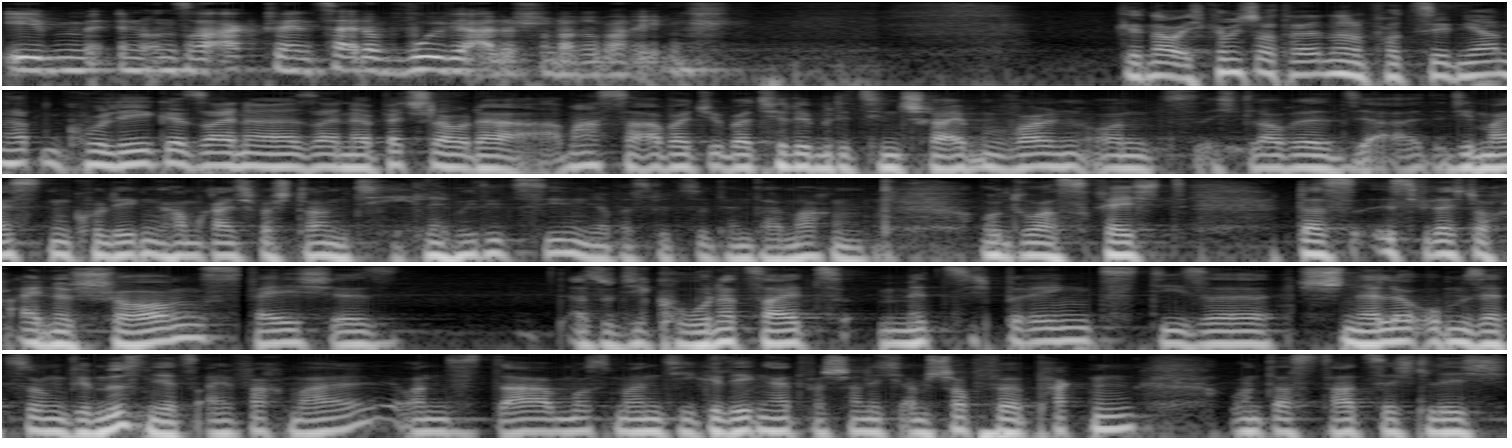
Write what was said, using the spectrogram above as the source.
eben in unserer aktuellen Zeit, obwohl wir alle schon darüber reden. Genau, ich kann mich noch daran erinnern, vor zehn Jahren hat ein Kollege seine, seine Bachelor- oder Masterarbeit über Telemedizin schreiben wollen und ich glaube, die, die, meisten Kollegen haben gar nicht verstanden, Telemedizin, ja, was willst du denn da machen? Und du hast recht, das ist vielleicht auch eine Chance, welche also die Corona-Zeit mit sich bringt, diese schnelle Umsetzung. Wir müssen jetzt einfach mal und da muss man die Gelegenheit wahrscheinlich am Schopfe packen und das tatsächlich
